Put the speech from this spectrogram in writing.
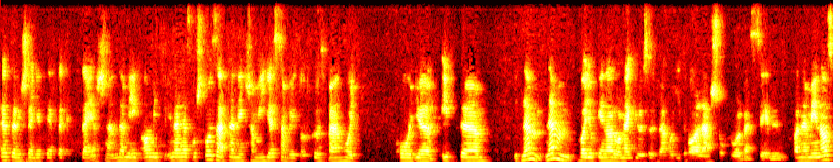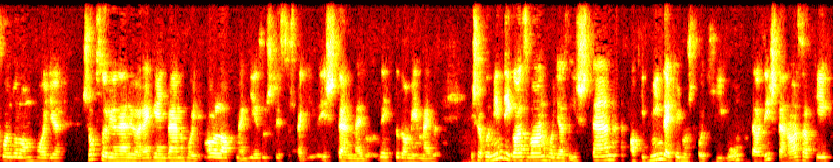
ezzel is egyetértek teljesen, de még amit én ehhez most hozzátennék, és ami így eszembe jutott közben, hogy, hogy itt, itt nem, nem vagyok én arról meggyőződve, hogy itt vallásokról beszélünk, hanem én azt gondolom, hogy sokszor jön elő a regényben, hogy Allah, meg Jézus Krisztus, meg Isten, meg még tudom én, meg és akkor mindig az van, hogy az Isten, akit mindegy, hogy most hogy hívunk, de az Isten az, aki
